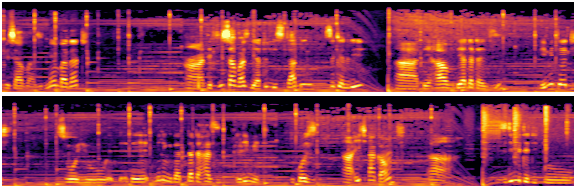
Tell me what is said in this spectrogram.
free servers. Remember that uh, the free servers they are too disturbing. Secondly uh, they have their data is limited. So you the, the meaning that data has a limit because uh, each account uh, is limited to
